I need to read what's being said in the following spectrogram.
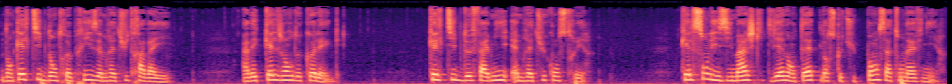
Dans quel type d'entreprise aimerais-tu travailler? Avec quel genre de collègues? Quel type de famille aimerais-tu construire? Quelles sont les images qui te viennent en tête lorsque tu penses à ton avenir?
